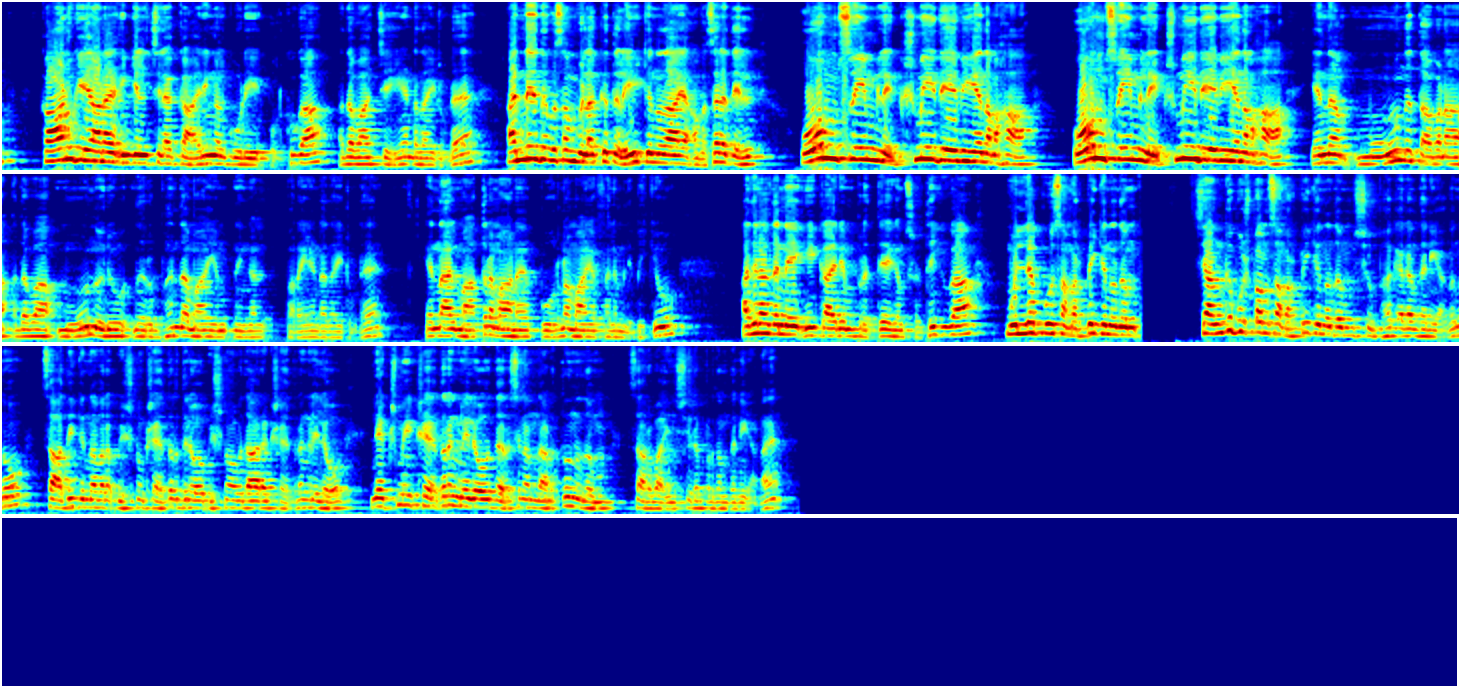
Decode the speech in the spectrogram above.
കാണുകയാണ് എങ്കിൽ ചില കാര്യങ്ങൾ കൂടി ഓർക്കുക അഥവാ ചെയ്യേണ്ടതായിട്ടുണ്ട്. അന്നേ ദിവസം വിളക്ക് തെളിയിക്കുന്നതായ അവസരത്തിൽ ഓം ശ്രീം ലക്ഷ്മി ദേവിയെ നമഹ ഓം ശ്രീം ലക്ഷ്മി ദേവിയെ നമഹ എന്ന് മൂന്ന് തവണ അഥവാ മൂന്നൊരു നിർബന്ധമായും നിങ്ങൾ പറയേണ്ടതായിട്ടുണ്ട്. എന്നാൽ മാത്രമാണ് പൂർണമായ ഫലം ലഭിക്കൂ. അതിനാൽ തന്നെ ഈ കാര്യം പ്രത്യേകം ശ്രദ്ധിക്കുക. മുല്ലപ്പൂ സമർപ്പിക്കുന്നതും ശംഖുപുഷ്പം സമർപ്പിക്കുന്നതും ശുഭകരം തന്നെയാകുന്നു. സാധിക്കുന്നവർ വിഷ്ണു ക്ഷേത്രത്തിലോ വിഷ്ണുവതാര ക്ഷേത്രങ്ങളിലോ ലക്ഷ്മി ക്ഷേത്രങ്ങളിലോ ദർശനം നടത്തുന്നതും സർവ ഐശ്വര്യപ്രദം തന്നെയാണ്.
